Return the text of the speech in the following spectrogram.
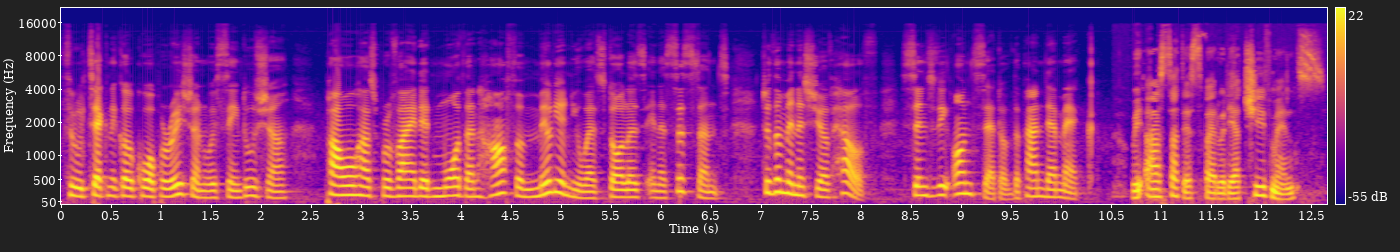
Through technical cooperation with St. Lucia, PAHO has provided more than half a million US dollars in assistance to the Ministry of Health since the onset of the pandemic. We are satisfied with the achievements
